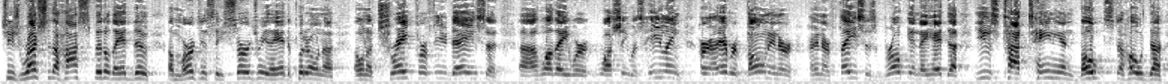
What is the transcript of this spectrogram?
She's rushed to the hospital. They had to do emergency surgery. They had to put her on a on a trach for a few days uh, uh, while they were while she was healing. Her every bone in her in her face is broken. They had to use titanium bolts to hold the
